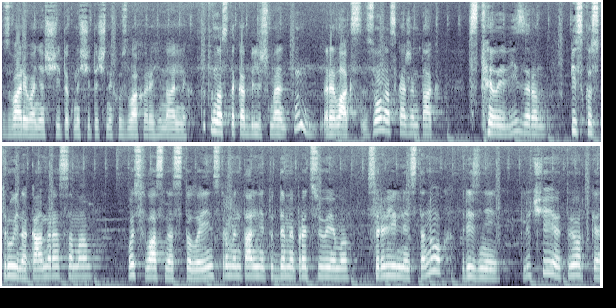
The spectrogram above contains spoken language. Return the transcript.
зварювання щіток на щіточних узлах оригінальних. Тут у нас така більш-менш ну, релакс-зона, скажімо так, з телевізором, піскоструйна камера сама. Ось, власне, столи інструментальні, тут де ми працюємо. Серелільний станок, різні ключі, отвертки.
